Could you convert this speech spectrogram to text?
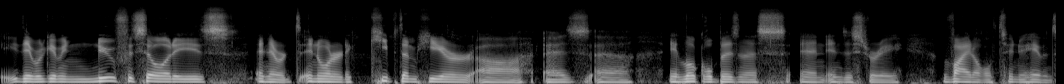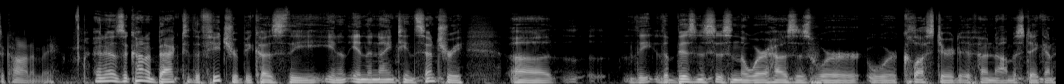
they were giving new facilities, and they were in order to keep them here uh, as uh, a local business and industry vital to New Haven's economy. And as a kind of back to the future, because the you know in the 19th century, uh, the the businesses and the warehouses were were clustered, if I'm not mistaken,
